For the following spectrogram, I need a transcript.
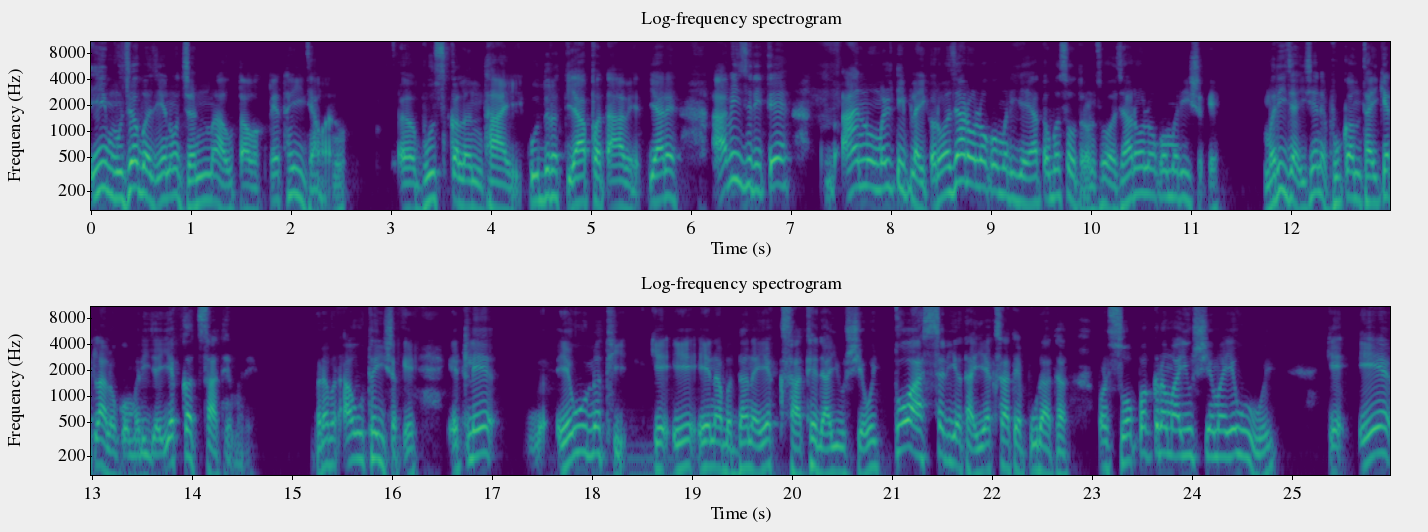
એ મુજબ જ એનો જન્મ આવતા વખતે થઈ જવાનો. ભૂસ્ખલન થાય, કુદરતી આફત આવે, ત્યારે આવી જ રીતે આનું મલ્ટીપ્લાય કરો. હજારો લોકો મરી જાય, આ તો બસો, ત્રણસો હજારો લોકો મરી શકે. મરી જાય છે ને, ભૂકંપ થાય, કેટલા લોકો મરી જાય, એક જ સાથે મરે. બરાબર? આવું થઈ શકે. એટલે એવું નથી કે એ એના બધાના એક સાથે જ આયુષ્ય હોય, તો આશ્ચર્ય થાય, એક સાથે પૂરા થાય. પણ સોપક્રમ આયુષ્યમાં એવું હોય કે એ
